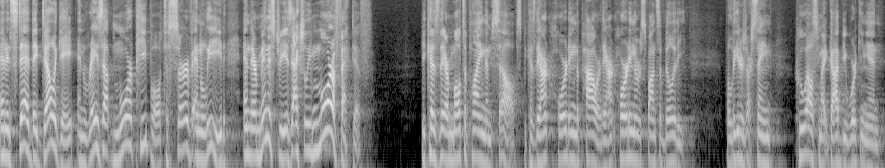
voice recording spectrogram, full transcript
And instead, they delegate and raise up more people to serve and lead, and their ministry is actually more effective because they are multiplying themselves, because they aren't hoarding the power, they aren't hoarding the responsibility. The leaders are saying, Who else might God be working in?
